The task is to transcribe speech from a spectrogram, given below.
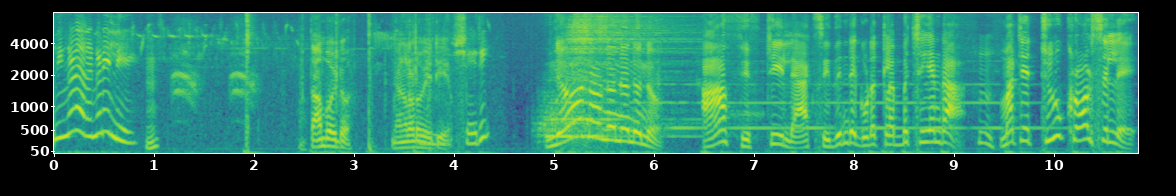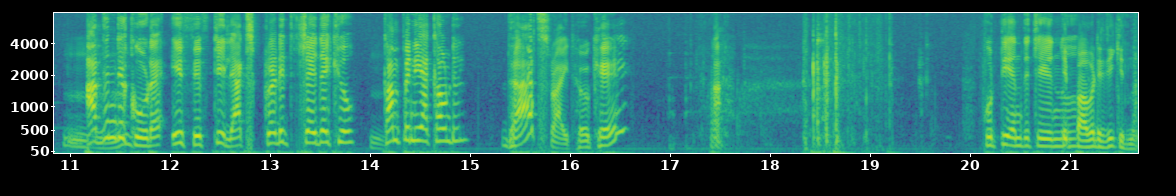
നിങ്ങൾ ഇറങ്ങണില്ലേ? താൻ പോയിട്ടോ ഞങ്ങളോട് വെയിറ്റ് ചെയ്യാം. ശരി. നോ. ആ ഫിഫ്റ്റി ലാക്സ് ഇതിന്റെ കൂടെ ക്ലബ് ചെയ്യണ്ട. മറ്റേ ടു ക്രോൾസ് ഇല്ലേ? അതിന്റെ കൂടെ ഈ ഫിഫ്റ്റി ലാക്സ് ക്രെഡിറ്റ് ചെയ്തേക്കോ. കമ്പനി അക്കൗണ്ടിൽ ദാറ്റ്സ് റൈറ്റ് ഓക്കെ കുട്ടി എന്ത് ചെയ്യുന്നു? ഇപ്പൊ അവിടെ ഇരിക്കുന്നു.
